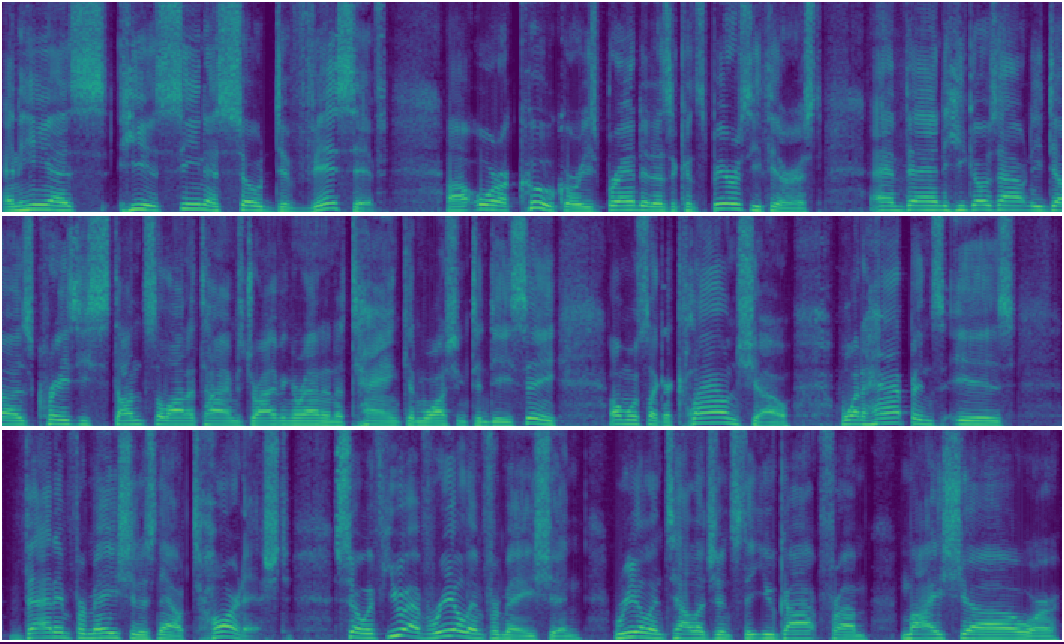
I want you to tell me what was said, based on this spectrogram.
and he has he is seen as so divisive uh, or a kook or he's branded as a conspiracy theorist and then he goes out and he does crazy stunts a lot of times driving around in a tank in Washington DC almost like a clown show. What happens happens is that information is now tarnished. So if you have real information, real intelligence that you got from my show or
